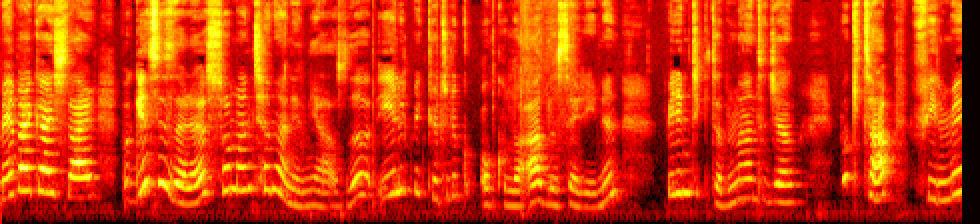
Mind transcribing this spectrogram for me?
Merhaba arkadaşlar. Bugün sizlere Soman Çana'nın yazdığı İyilik ve Kötülük Okulu adlı serinin birinci kitabını anlatacağım. Bu kitap filmi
